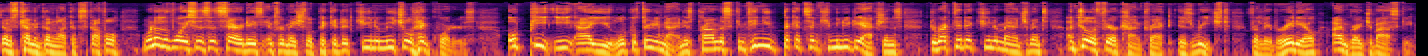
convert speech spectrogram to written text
That was Kevin Gunlock of SCUFFLE, one of the voices at Saturday's informational picket at CUNA Mutual headquarters. OPEIU Local 39 has promised continued pickets and community actions directed at CUNA management until a fair contract is reached. For Labor Radio, I'm Greg Jaboski.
